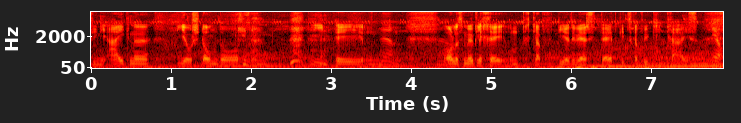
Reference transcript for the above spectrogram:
seine eigenen Bio-Standards genau. und IP und, ja. und, alles Mögliche. Und ich glaube, für Biodiversität gibt es wirklich keins. Ja.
